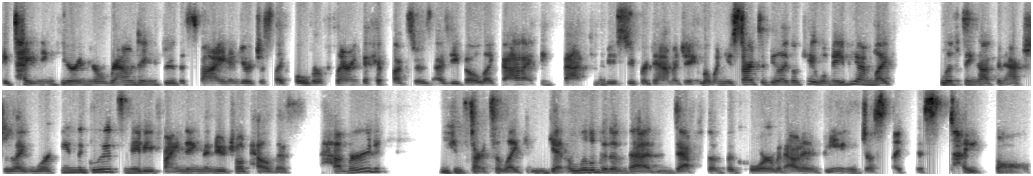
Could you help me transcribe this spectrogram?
like tightening here and you're rounding through the spine and you're just like over flaring the hip flexors as you go like that, I think that can be super damaging. But when you start to be like, okay, well, maybe I'm like lifting up and actually like working the glutes, maybe finding the neutral pelvis hovered, you can start to like get a little bit of that depth of the core without it being just like this tight ball.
